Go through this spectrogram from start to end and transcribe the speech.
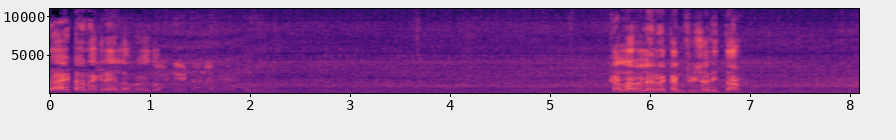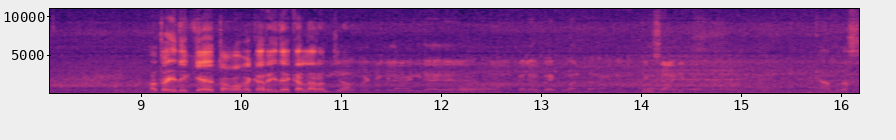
ಡಯಟಾನ ಗ್ರೇ ಅಲ್ಲ ಬ್ರೋ ಇದು? ಕಲರಲ್ಲಿ ಏನೋ ಕನ್ಫ್ಯೂಷನ್ ಇತ್ತಾ? ಅಥವಾ ಇದಕ್ಕೆ ತಗೋಬೇಕಾದ್ರೆ ಇದೇ ಕಲರ್ ಅಂತ ಪರ್ಟಿಕ್ಯುಲರ್ ಆಗಿ ಇದೇ ಕಲರ್ ಬೇಕು ಅಂತ ಫಿಕ್ಸ್ ಆಗಿದೆ. ಕ್ಯಾಮ್ರಾಸ್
